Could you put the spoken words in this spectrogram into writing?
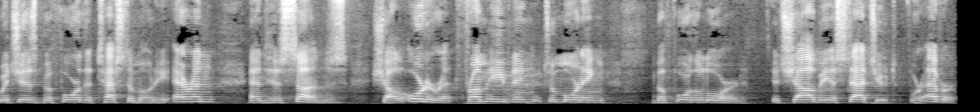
which is before the testimony, Aaron and his sons shall order it from evening to morning before the Lord. It shall be a statute forever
